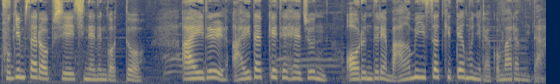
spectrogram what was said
구김살 없이 지내는 것도 아이를 아이답게 대해준 어른들의 마음이 있었기 때문이라고 말합니다.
